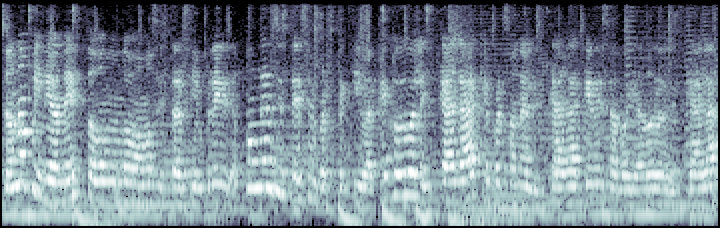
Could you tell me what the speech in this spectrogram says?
Son opiniones, todo el mundo vamos a estar siempre... Pónganse ustedes en perspectiva, ¿qué juego les caga? ¿Qué persona les caga? ¿Qué desarrolladora les caga?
